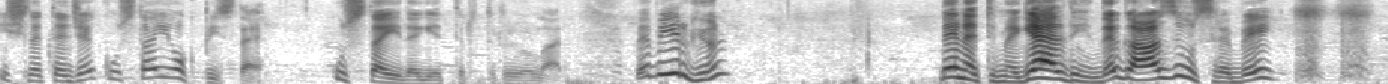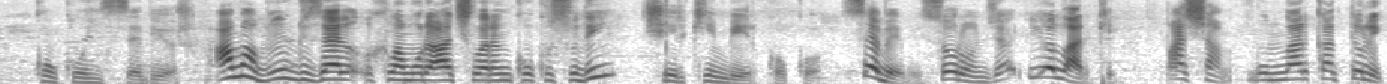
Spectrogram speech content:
işletecek usta yok bizde. Ustayı da getirtiyorlar. Ve bir gün denetime geldiğinde Gazi Usre Bey koku hissediyor. Ama bu güzel ıhlamur ağaçların kokusu değil, çirkin bir koku. Sebebi sorunca diyorlar ki, paşam bunlar katolik,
